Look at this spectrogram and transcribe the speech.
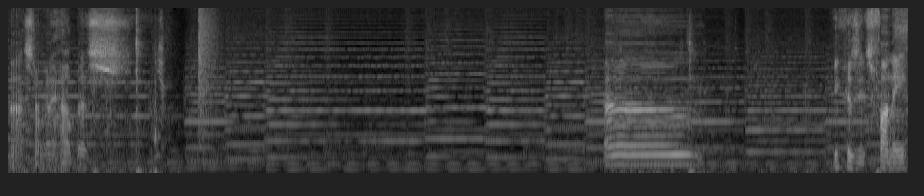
That's not going to help us. Um, because it's funny.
